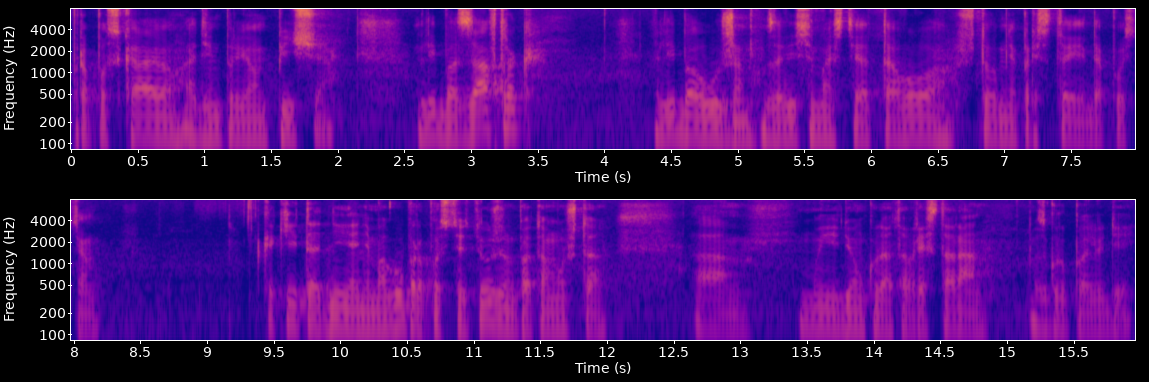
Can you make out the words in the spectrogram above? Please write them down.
пропускаю один прием пищи. Либо завтрак – либо ужин, в зависимости от того, что мне предстоит. Допустим, какие-то дни я не могу пропустить ужин, потому что э, мы идем куда-то в ресторан с группой людей.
